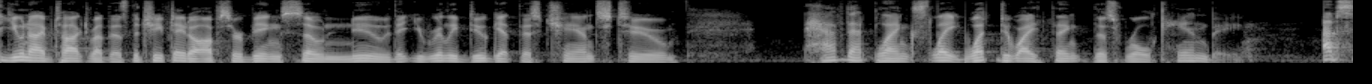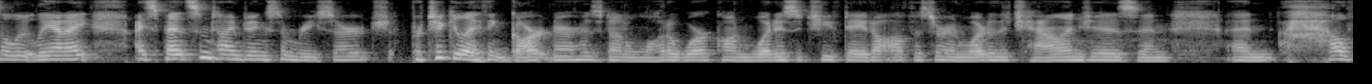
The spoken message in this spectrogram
you and I have talked about this. The chief data officer being so new that you really do get this chance to have that blank slate. What do I think this role can be? Absolutely. And I, I spent some time doing some research. Particularly, I think Gartner has done a lot of work on what is a chief data officer and what are the challenges and, and how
